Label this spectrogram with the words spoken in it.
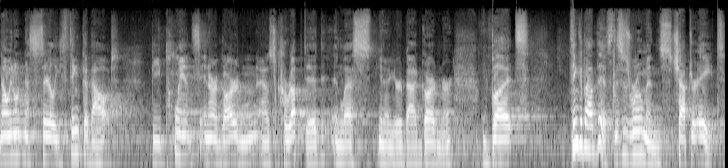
Now, we don't necessarily think about the plants in our garden as corrupted, unless you know you're a bad gardener. But think about this. This is Romans chapter 8.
